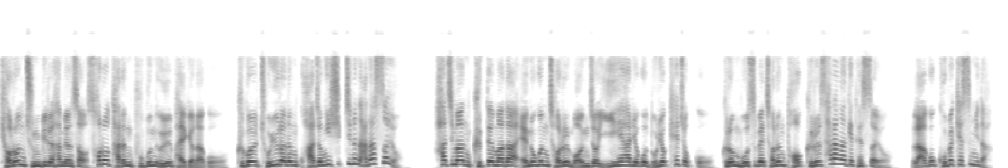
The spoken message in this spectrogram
결혼 준비를 하면서 서로 다른 부분을 발견하고 그걸 조율하는 과정이 쉽지는 않았어요. 하지만 그때마다 에녹은 저를 먼저 이해하려고 노력해줬고 그런 모습에 저는 더 그를 사랑하게 됐어요. 라고 고백했습니다.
